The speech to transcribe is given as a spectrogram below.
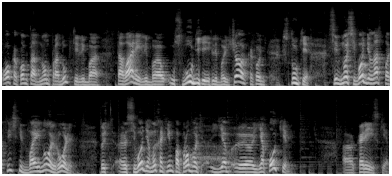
о каком-то одном продукте, либо товаре, либо услуги, либо еще какой-нибудь штуке. Но сегодня у нас практически двойной ролик. То есть э, сегодня мы хотим попробовать э, япоки э, корейские.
